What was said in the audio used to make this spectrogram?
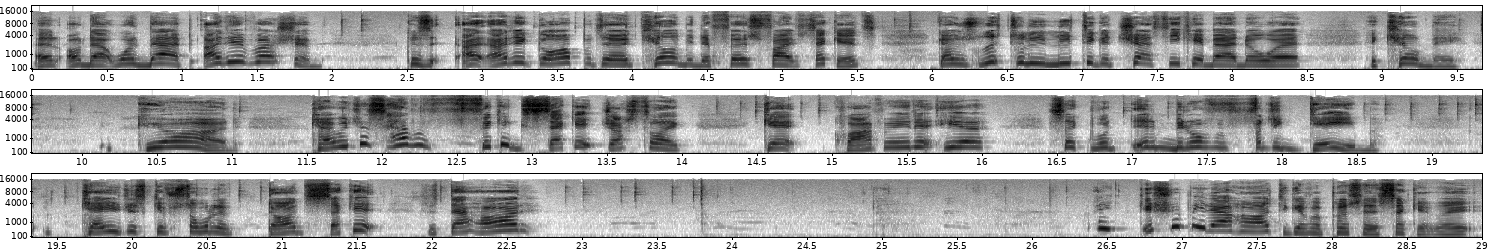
and on that one map, I didn't rush him. Because I, I didn't go up there and kill him in the first five seconds. I was literally looting a chest. He came out of nowhere and killed me. God. Can we just have a freaking second just to, like, get cooperated here? It's like we're in the middle of a fucking game. Can't you just give someone a darn second? Is it that hard? It should be that hard to give a person a second, right?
